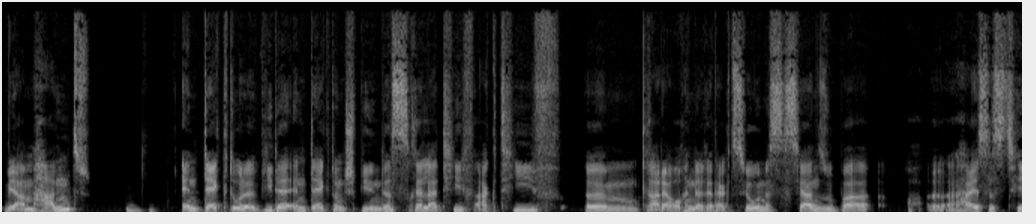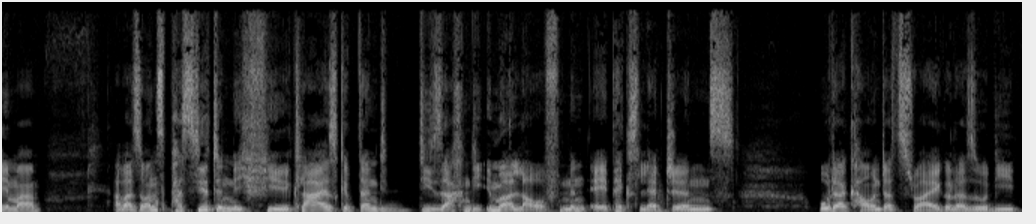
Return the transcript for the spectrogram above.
Wir haben Hand entdeckt oder wiederentdeckt und spielen das relativ aktiv. Ähm, Gerade auch in der Redaktion ist es ja ein super heißes Thema. Aber sonst passierte nicht viel. Klar, es gibt dann die, die Sachen, die immer laufen, ne? Apex Legends oder Counter-Strike oder so, die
